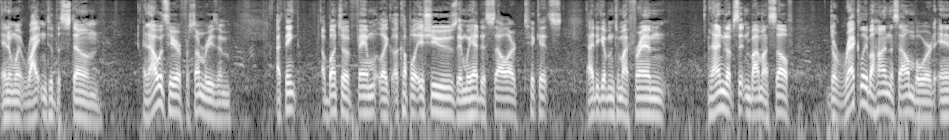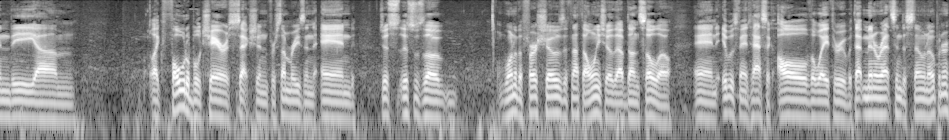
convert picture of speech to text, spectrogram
and it went right into the stone. And I was here for some reason. I think a bunch of family, like a couple issues, and we had to sell our tickets. I had to give them to my friend, and I ended up sitting by myself, directly behind the soundboard in the um, like foldable chairs section for some reason, and just this was the one of the first shows, if not the only show that I've done solo and it was fantastic all the way through. But that Minarets into Stone opener,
